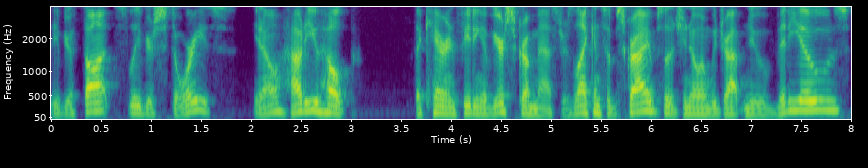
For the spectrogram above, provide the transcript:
leave your thoughts, leave your stories. You know, how do you help the care and feeding of your Scrum Masters. Like and subscribe so that you know when we drop new videos.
